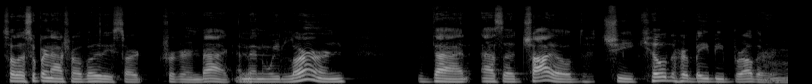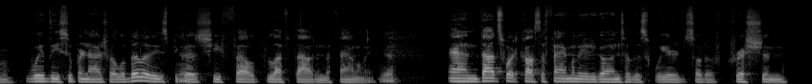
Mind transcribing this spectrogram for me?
So the supernatural abilities start triggering back. And then we learn that as a child, she killed her baby brother Mm-hmm. with these supernatural abilities because she felt left out in the family. Yeah. And that's what caused the family to go into this weird sort of Christian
